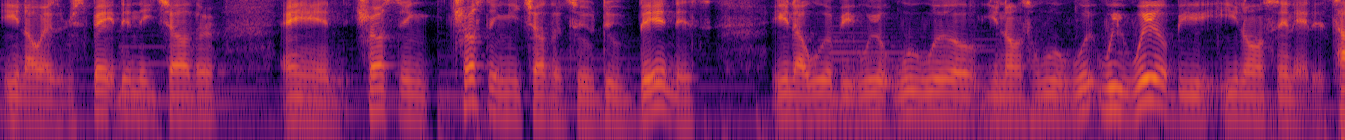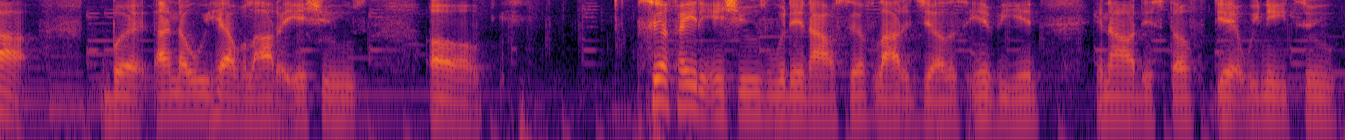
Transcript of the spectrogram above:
you know, as respecting each other and trusting trusting each other to do business, you know, we'll be we we will you know we we will be you know I'm saying at the top. But I know we have a lot of issues. Uh, self-hating issues within ourselves, a lot of jealous, envying, and all this stuff that we need to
